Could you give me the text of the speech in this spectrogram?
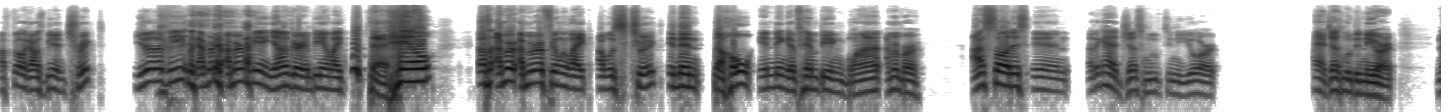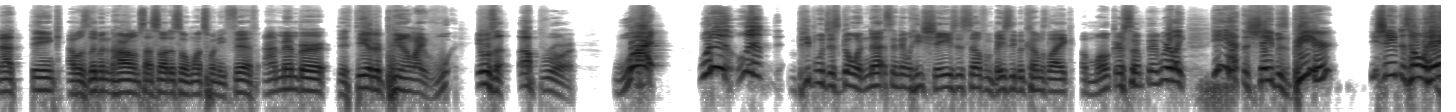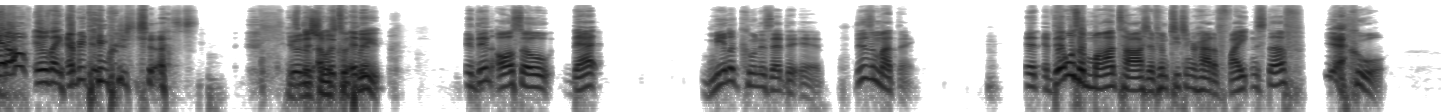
I felt like I was being tricked. You know what I mean? Like I remember, I remember being younger and being like, "What the hell?" I, was, I, remember, I remember feeling like I was tricked. And then the whole ending of him being blind. I remember I saw this in. I think I had just moved to New York. I had just moved to New York, and I think I was living in Harlem, so I saw this on 125th. I remember the theater being like, what? it was an uproar. What? What is what? People just going nuts, and then when he shaves himself and basically becomes like a monk or something, we're like, he had to shave his beard. He shaved his whole head off. It was like everything was just. his it mission was and then- complete and then also that Mila Kunis at the end. This is my thing. If there was a montage of him teaching her how to fight and stuff, yeah cool.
